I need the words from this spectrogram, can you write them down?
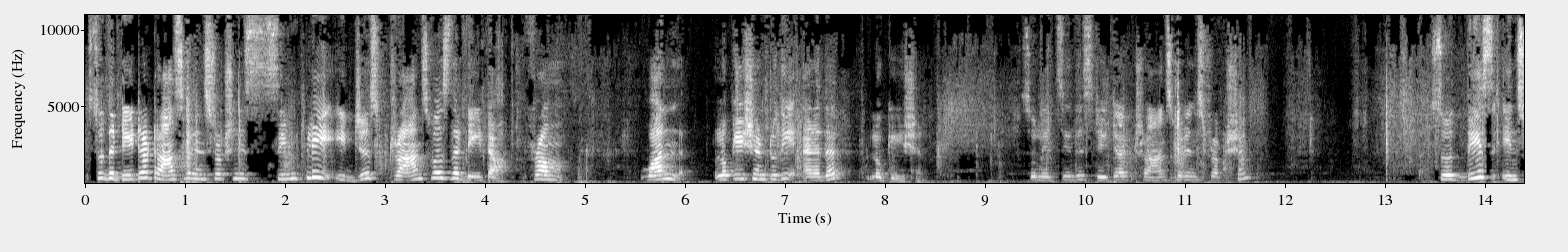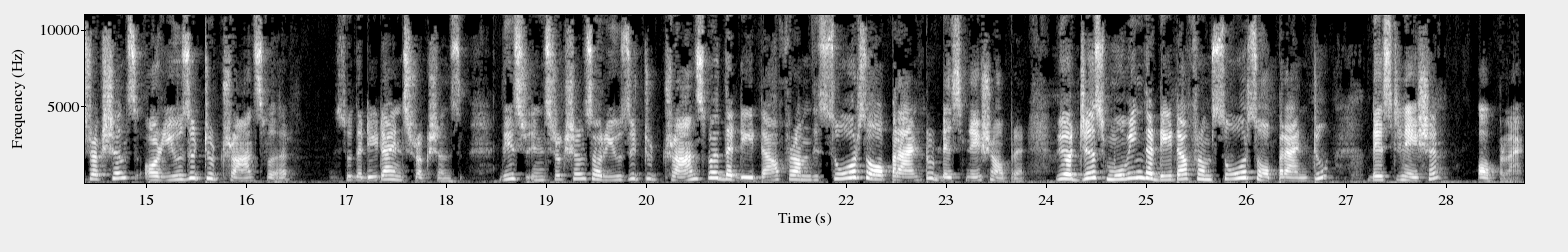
So the data transfer instruction is simply it just transfers the data from one location to the another location. So let's see this data transfer instruction. So these instructions are used to transfer. So the data instructions. These instructions are used to transfer the data from the source operand to destination operand. We are just moving the data from source operand to destination operand.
